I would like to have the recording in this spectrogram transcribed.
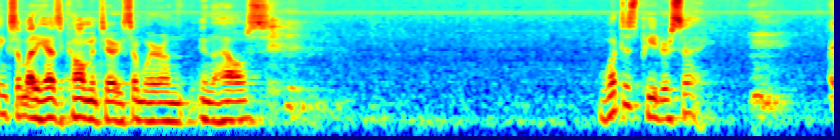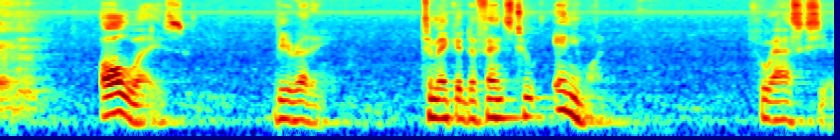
think somebody has a commentary somewhere on, in the house. What does Peter say? Always be ready to make a defense to anyone who asks you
